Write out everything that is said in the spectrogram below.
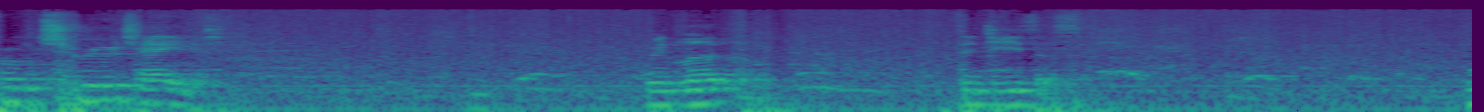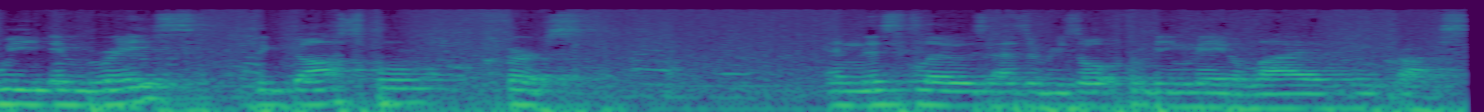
from true change. We look to Jesus. We embrace the gospel first. And this flows as a result from being made alive in Christ.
